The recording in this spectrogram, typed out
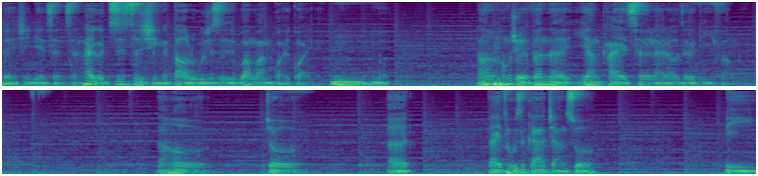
对，新店深山，它有个之字形的道路，就是弯弯拐拐的。嗯嗯，然后彭雪芬呢，一样开着车来到这个地方，然后就呃，歹徒是跟他讲说，你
